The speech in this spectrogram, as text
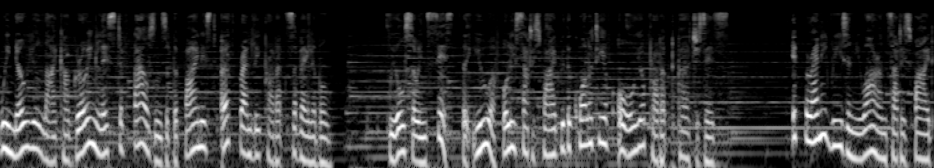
We know you'll like our growing list of thousands of the finest earth friendly products available we also insist that you are fully satisfied with the quality of all your product purchases. If for any reason you are unsatisfied,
